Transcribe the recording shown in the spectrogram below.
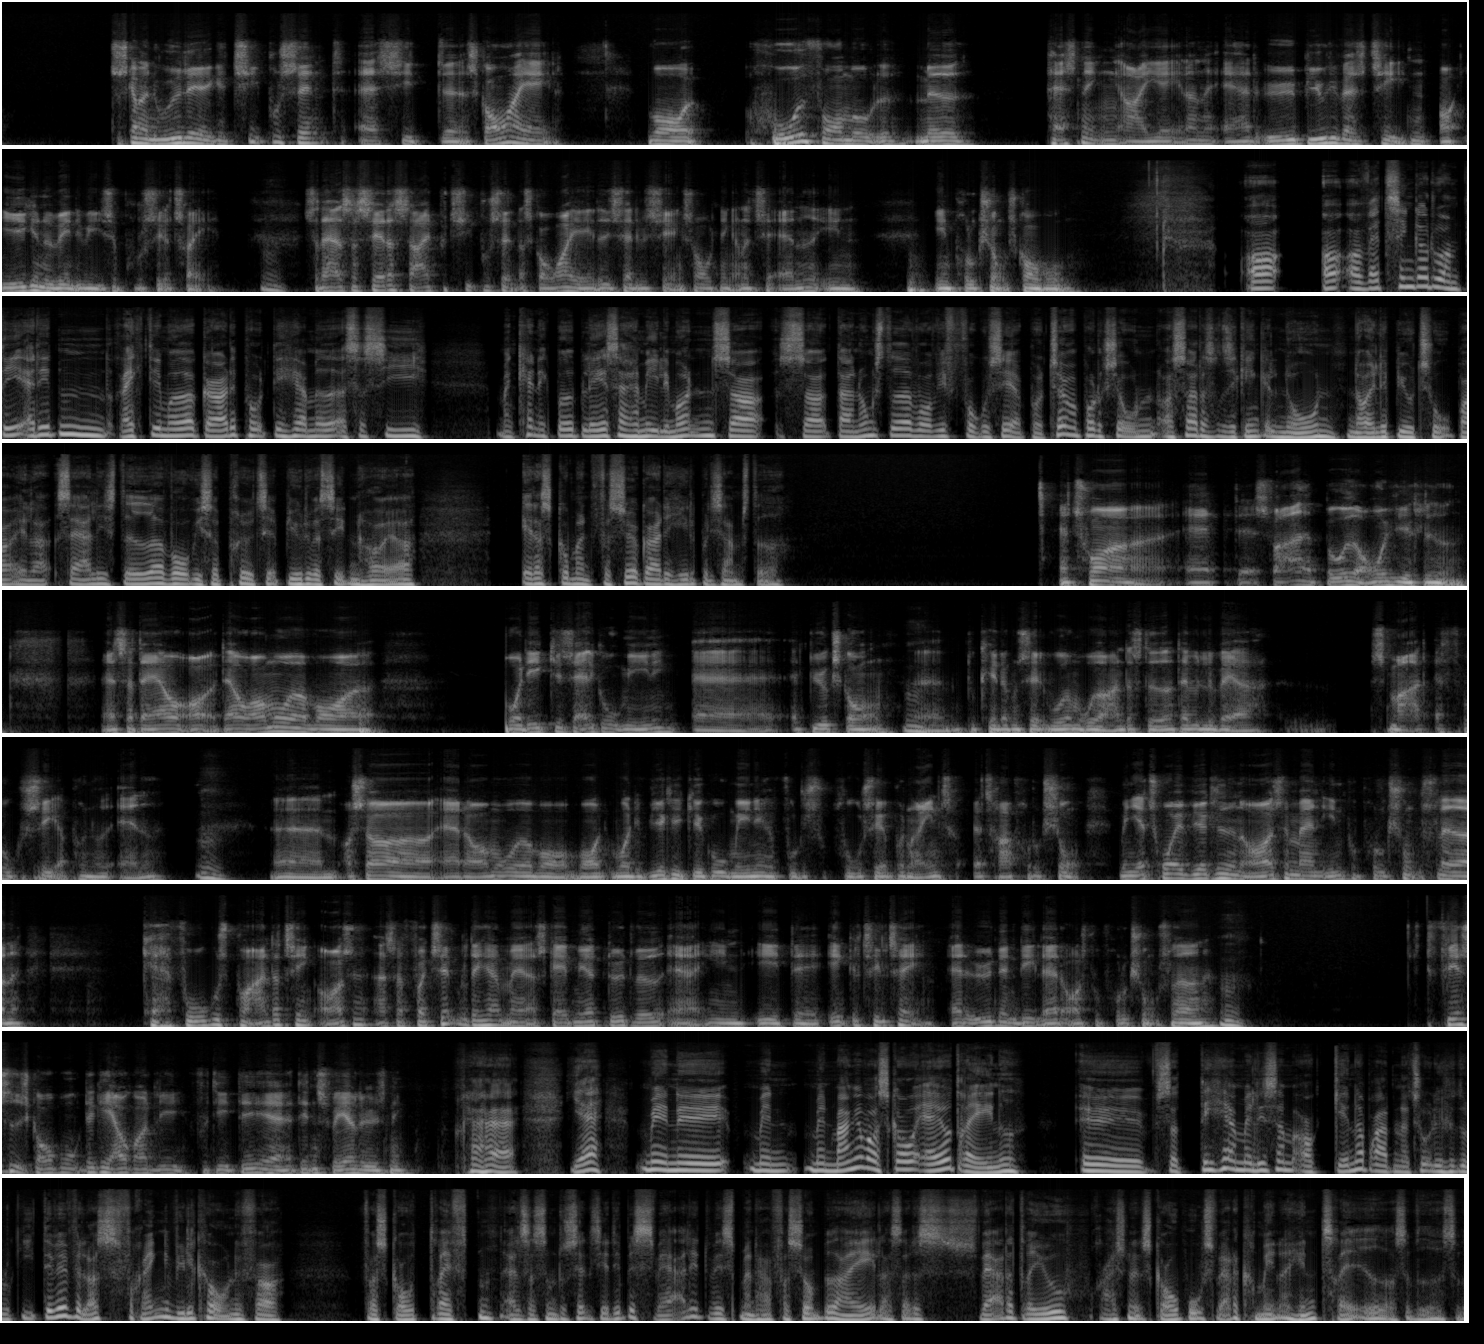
så skal man udlægge 10% af sit øh, skovareal, hvor hovedformålet med pasningen af arealerne er at øge biodiversiteten og ikke nødvendigvis at producere træ. Mm. Så der er altså set aside på 10% af skovarealet i certificeringsordningerne til andet end, end produktionsskovbrug. Og, og, og hvad tænker du om det? Er det den rigtige måde at gøre det på, det her med at så sige, man kan ikke både blæse og have mel i munden, så, så der er nogle steder, hvor vi fokuserer på tømmerproduktionen, og så er der så til gengæld nogle nøglebiotoper eller særlige steder, hvor vi så prioriterer biodiversiteten højere. Eller skulle man forsøge at gøre det hele på de samme steder? Jeg tror, at øh, svaret er både over i virkeligheden. Altså, der er jo, der er jo områder, hvor, hvor det ikke giver særlig god mening at, at dyrke skoven. Mm. Øh, du kender dem selv, vådområder og andre steder. Der vil det være smart at fokusere på noget andet. Mm. Øhm, og så er der områder, hvor, hvor, hvor det virkelig giver god mening at fokusere på den rene træproduktion. Men jeg tror i virkeligheden også, at man inde på produktionsfladerne kan have fokus på andre ting også. Altså for eksempel det her med at skabe mere dødt ved, er en, et uh, enkelt tiltag at øge den del af det også på produktionsfladerne. Mm. Flersidig skovbrug, det kan jeg jo godt lide, fordi det er, det er den svære løsning. ja, men, øh, men, men mange af vores skove er jo drænet. Øh, så det her med ligesom at genoprette naturlig hydrologi, det vil vel også forringe vilkårene for, for skovdriften. Altså som du selv siger, det er besværligt, hvis man har forsumpet arealer, så er det svært at drive rationelt skovbrug, svært at komme ind og hente træet osv. osv.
